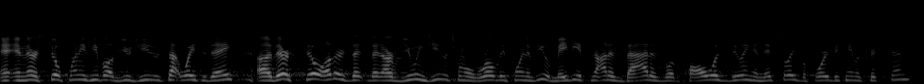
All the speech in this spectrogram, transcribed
and, and there are still plenty of people that view Jesus that way today. Uh, there are still others that, that are viewing Jesus from a worldly point of view. Maybe it's not as bad as what Paul was doing initially before he became a Christian.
